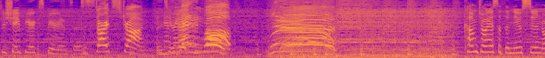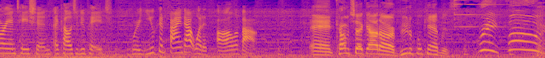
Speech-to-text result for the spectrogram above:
To shape your experiences. to start strong and to get involved. Come join us at the new student orientation at College of DuPage. Where you can find out what it's all about. And come check out our beautiful campus. Free food!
